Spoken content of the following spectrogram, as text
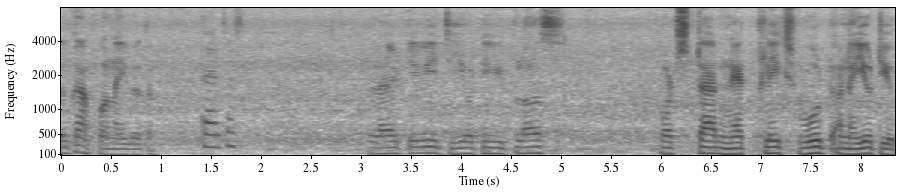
દુકાન ફોન આવ્યો હતો તાર પાસે? Live TV Jio TV plus Hotstar Netflix Voot અને યુટ્યુબ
